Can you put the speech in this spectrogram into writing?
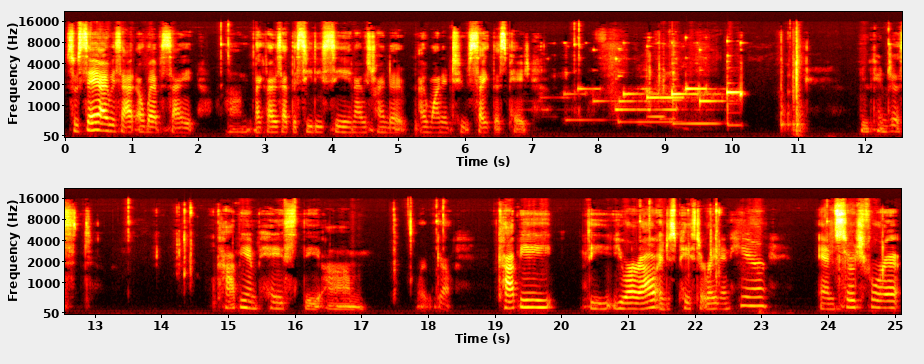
So say I was at a website, um, like if I was at the CDC and I was trying to, I wanted to cite this page. You can just copy and paste the, um, where we go? Copy the URL and just paste it right in here and search for it.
